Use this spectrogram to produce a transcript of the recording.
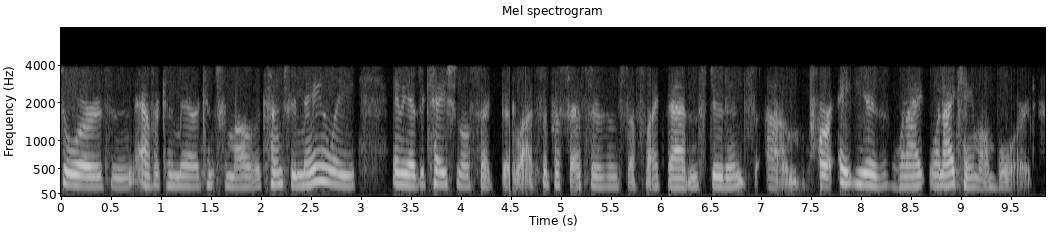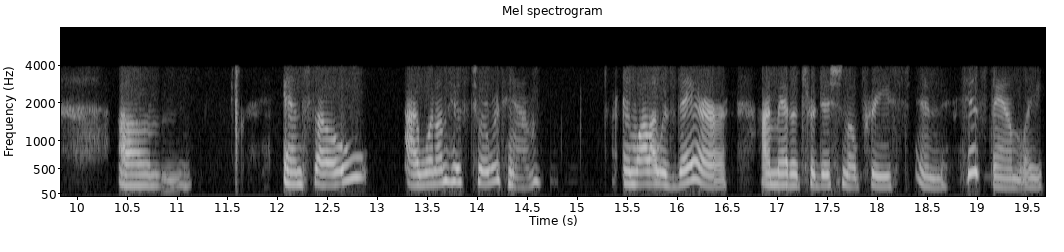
tours and African Americans from all over the country, mainly in the educational sector, lots of professors and stuff like that, and students um, for eight years when I when I came on board. Um, and so I went on his tour with him. And while I was there, I met a traditional priest and his family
